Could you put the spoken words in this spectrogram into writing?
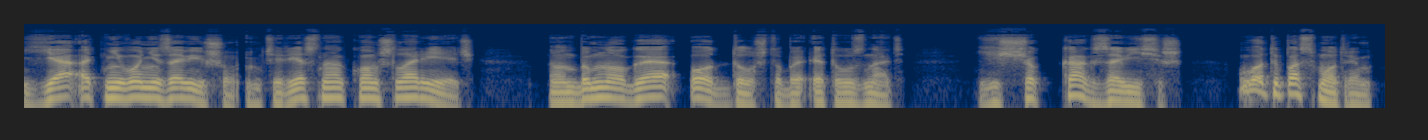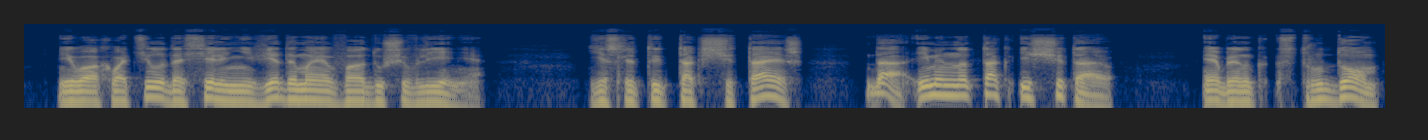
я от него не завишу. Интересно, о ком шла речь? Он бы многое отдал, чтобы это узнать. Еще как зависишь. Вот и посмотрим». Его охватило доселе неведомое воодушевление. Если ты так считаешь... Да, именно так и считаю. Эблинг с трудом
